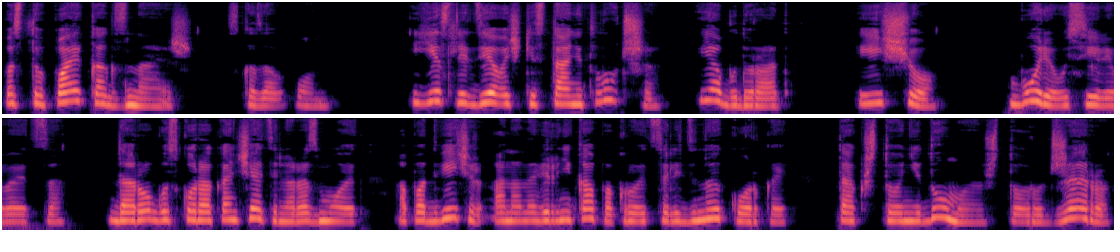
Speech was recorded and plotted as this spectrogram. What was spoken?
«Поступай, как знаешь», — сказал он. «Если девочке станет лучше, я буду рад. И еще. Буря усиливается. Дорогу скоро окончательно размоет, а под вечер она наверняка покроется ледяной коркой, так что не думаю, что Руджеро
